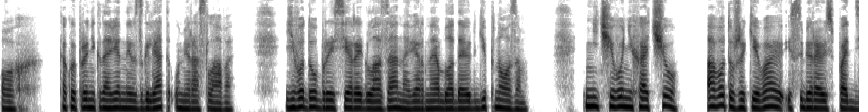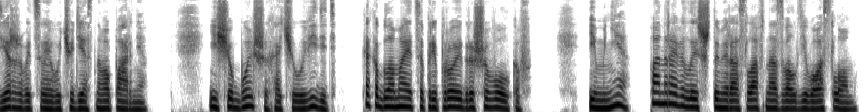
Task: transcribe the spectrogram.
Ох, какой проникновенный взгляд у Мирослава. Его добрые серые глаза, наверное, обладают гипнозом. Ничего не хочу, а вот уже киваю и собираюсь поддерживать своего чудесного парня. Еще больше хочу увидеть, как обломается при проигрыше Волков. И мне понравилось, что Мирослав назвал его ослом.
